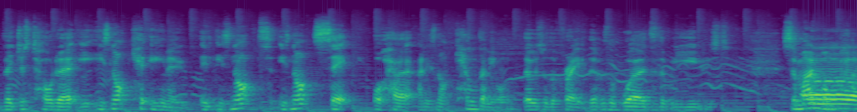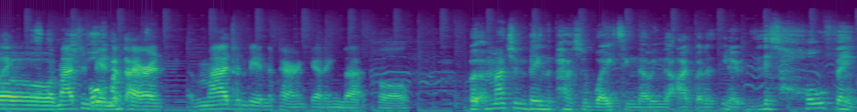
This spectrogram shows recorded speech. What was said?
they just told her he's not, you know, he's not, he's not sick or hurt, and he's not killed anyone. Those were the phrase, those were the words that were used. So my mum Oh, panicked. imagine being the dad. parent. Imagine being the parent getting that call. But imagine being the person waiting, knowing that I've got to, you know, this whole thing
